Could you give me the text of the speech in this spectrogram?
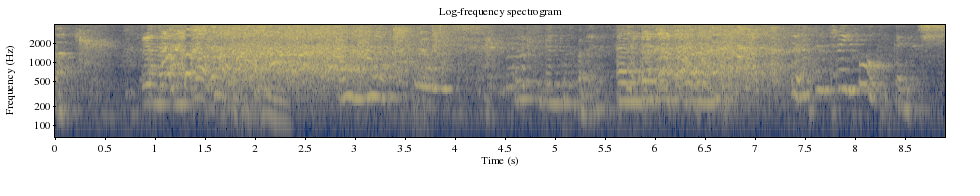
like, And then, um, was in three four, it was going shh.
